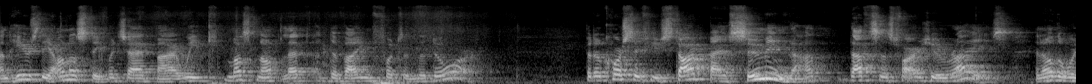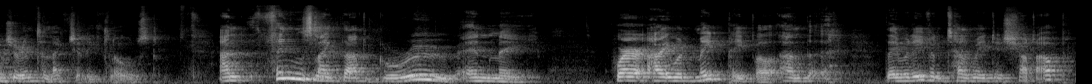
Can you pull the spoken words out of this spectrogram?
and here's the honesty which I admire we must not let a divine foot in the door. But of course, if you start by assuming that, that's as far as you rise. In other words, you're intellectually closed. And things like that grew in me, where I would meet people and they would even tell me to shut up,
